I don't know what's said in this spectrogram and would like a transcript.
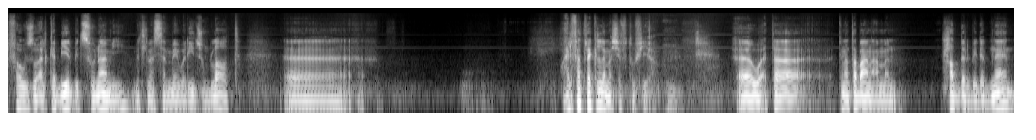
فوزه الكبير بتسونامي مثل ما سماه وليد جنبلاط آه، وهالفترة كلها ما شفته فيها. آه، وقتها كنا طبعا عم نحضر بلبنان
